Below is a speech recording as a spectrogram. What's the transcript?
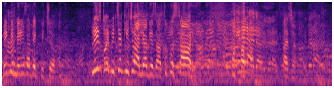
देखी मेरे साथ एक पिक्चर प्लीज़ कोई पिक्चर खींचो आलिया के साथ सुपरस्टार इधर आ जाओ इधर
